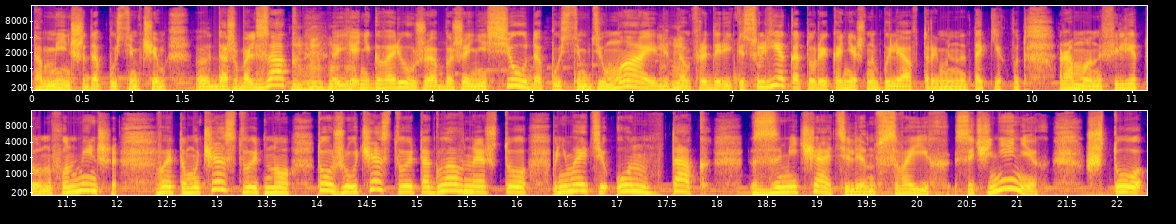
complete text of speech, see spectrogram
там меньше, допустим, чем даже Бальзак. Угу, угу. Я не говорю уже об Жене Сю, допустим, Дюма или угу. там Фредерике Сулье, которые, конечно, были авторами именно таких вот романов, фильетонов. Он меньше в этом участвует, но тоже участвует, а главное, что, понимаете, он так замечателен в своих сочинениях, что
